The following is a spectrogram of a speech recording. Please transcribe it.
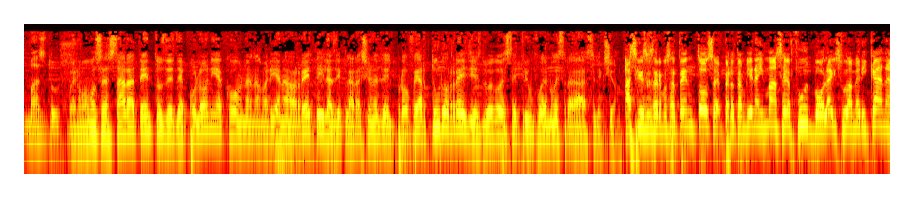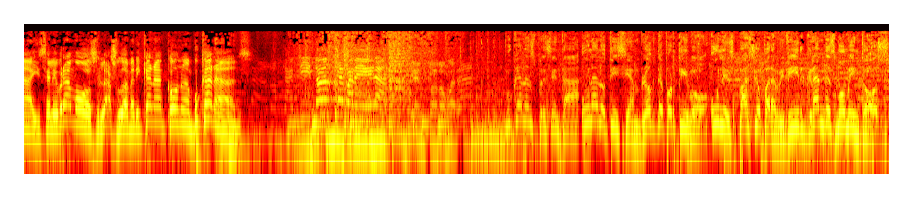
más dos. Bueno, vamos a estar atentos desde Polonia con Ana María Navarrete y las declaraciones del profe Arturo Reyes luego de este triunfo de nuestra selección. Así es, estaremos atentos, eh, pero también hay más eh, fútbol, hay sudamericana y celebramos la sudamericana con eh, Bucanans. Presenta una noticia en Blog Deportivo, un espacio para vivir grandes momentos.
